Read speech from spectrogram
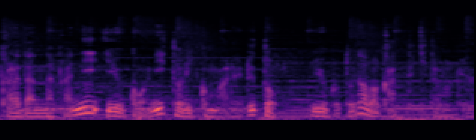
体の中に有効に取り込まれるということが分かってきたわけです。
